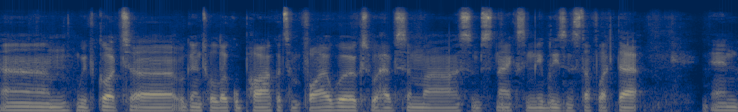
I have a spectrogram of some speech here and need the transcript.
Um, we've got uh, we're going to a local park, got some fireworks. We'll have some some snacks, some nibblies, and stuff like that and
